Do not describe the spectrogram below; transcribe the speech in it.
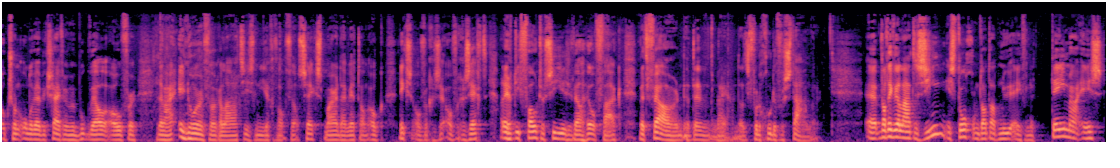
Ook zo'n onderwerp, ik schrijf in mijn boek wel over. Er waren enorm veel relaties, in ieder geval veel seks, maar daar werd dan ook niks over, over gezegd. Alleen op die foto's zie je ze wel heel vaak met vrouwen. Dat, eh, nou ja, dat is voor de goede verstaander. Uh, wat ik wil laten zien is toch, omdat dat nu even het thema is,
